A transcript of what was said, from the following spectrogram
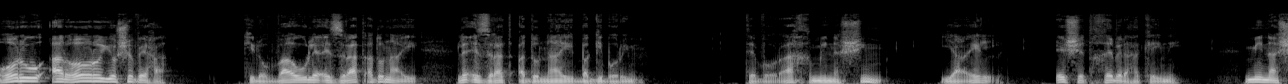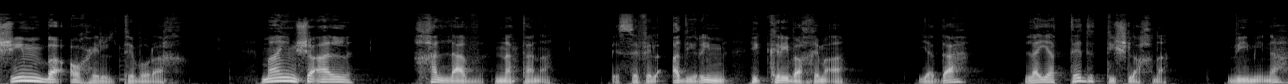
אורו ארור יושביה, כי לא באו לעזרת אדוני, לעזרת אדוני בגיבורים. תבורך מנשים, יעל, אשת חבר הקיני, מנשים באוהל תבורך. מים שאל, חלב נתנה, בספל אדירים הקריבה חמאה. ידה ליתד תשלחנה, וימינה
